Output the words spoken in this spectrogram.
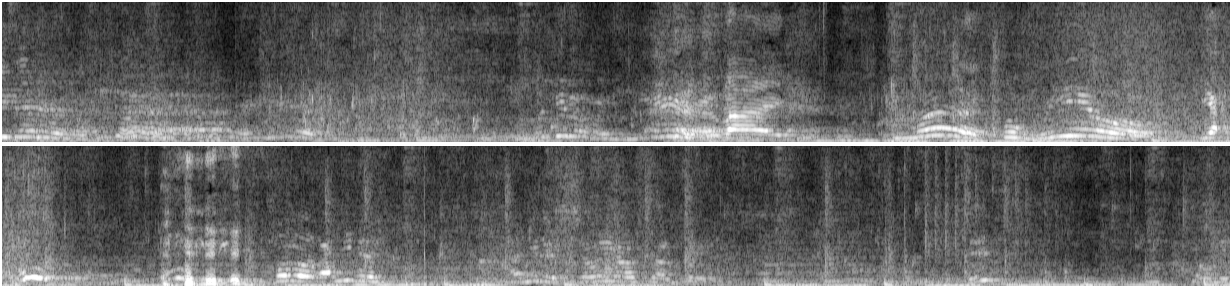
she's everywhere. Look at over here. Like look for real. Yeah. Ooh. Hold on. I need to. I need to show y'all something. This over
